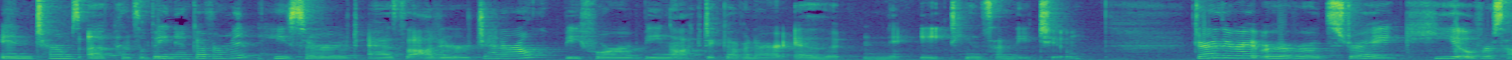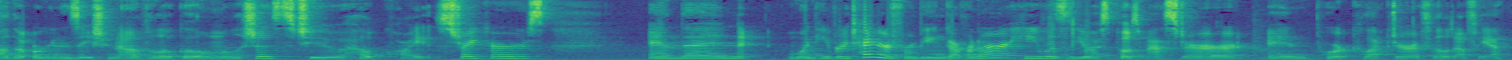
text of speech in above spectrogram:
In terms of Pennsylvania government, he served as the Auditor General before being elected governor in 1872. During the Great Railroad Strike, he oversaw the organization of local militias to help quiet strikers. And then, when he retired from being governor, he was the U.S. Postmaster and Port Collector of Philadelphia.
